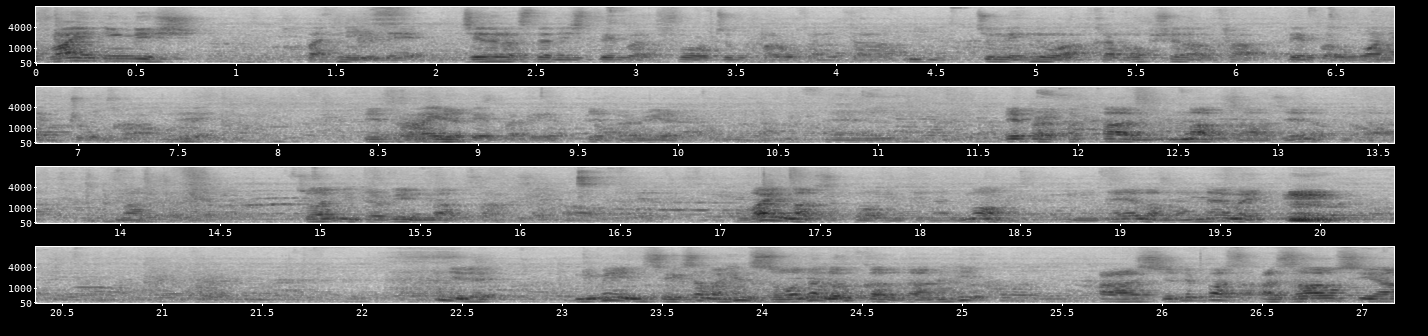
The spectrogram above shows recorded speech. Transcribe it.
avai english pahni le general studies paper 4 chu paru kan ta chu me nuwa kan optional kha paper 1 and 2 kha le ta paper real. paper real. Paper real. Paper khat khan mark za je la pita mark za real chuan interview mark za oh. Vai mark za ko tin an mo? E la mong ne mai ani le ni me se sama hen zona local dan hi a syllabus azau sia.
